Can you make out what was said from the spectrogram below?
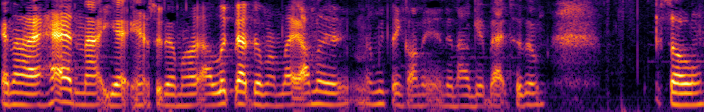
and I had not yet answered them. I, I, looked at them. I'm like, I'm gonna let me think on it, and then I'll get back to them. So,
